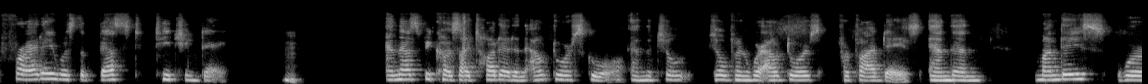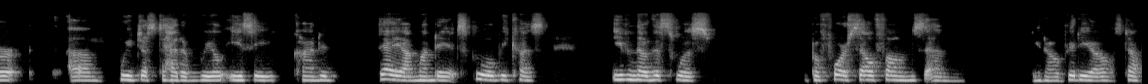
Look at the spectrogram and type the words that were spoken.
Friday was the best teaching day, hmm. and that's because I taught at an outdoor school, and the chil- children were outdoors for five days, and then Mondays were um, we just had a real easy kind of day on Monday at school because even though this was before cell phones and you know, video stuff.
